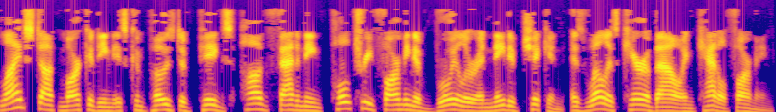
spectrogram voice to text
Livestock marketing is composed of pigs, hog fattening, poultry farming of broiler and native chicken, as well as carabao and cattle farming.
